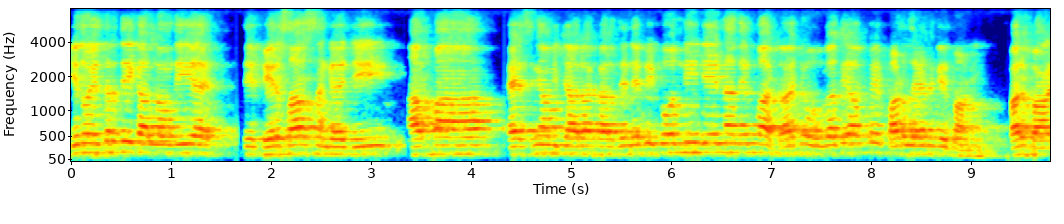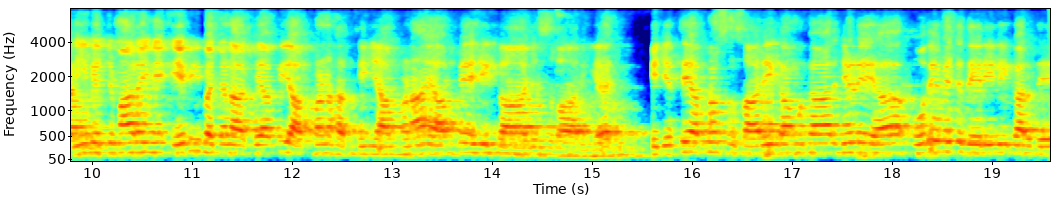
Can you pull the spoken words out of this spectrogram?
ਜਦੋਂ ਇਧਰ ਦੀ ਗੱਲ ਆਉਂਦੀ ਹੈ ਤੇ ਫਿਰ ਸਾਧ ਸੰਗਤ ਜੀ, ਆਪਾਂ ਐਸੀਆਂ ਵਿਚਾਰਾ ਕਰਦੇ ਨੇ ਵੀ ਕੋਈ ਨਹੀਂ ਜੇ ਇਹਨਾਂ ਦੇ ਭਾਗਾਂ 'ਚ ਹੋਊਗਾ ਤੇ ਆਪੇ ਪੜ ਲੈਣਗੇ ਬਾਣੀ। ਪਰ ਬਾਣੀ ਵਿੱਚ ਮਹਾਰਾਜ ਨੇ ਇਹ ਵੀ ਬਚਨ ਆਖਿਆ ਵੀ ਆਪਣ ਹੱਥੀ ਆਪਣਾ ਆਪੇ ਹੀ ਕਾਜ ਸਵਾਰੀਐ ਕਿ ਜਿੱਥੇ ਆਪਾਂ ਸੰਸਾਰੀ ਕੰਮਕਾਰ ਜਿਹੜੇ ਆ, ਉਹਦੇ ਵਿੱਚ ਦੇਰੀ ਨਹੀਂ ਕਰਦੇ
